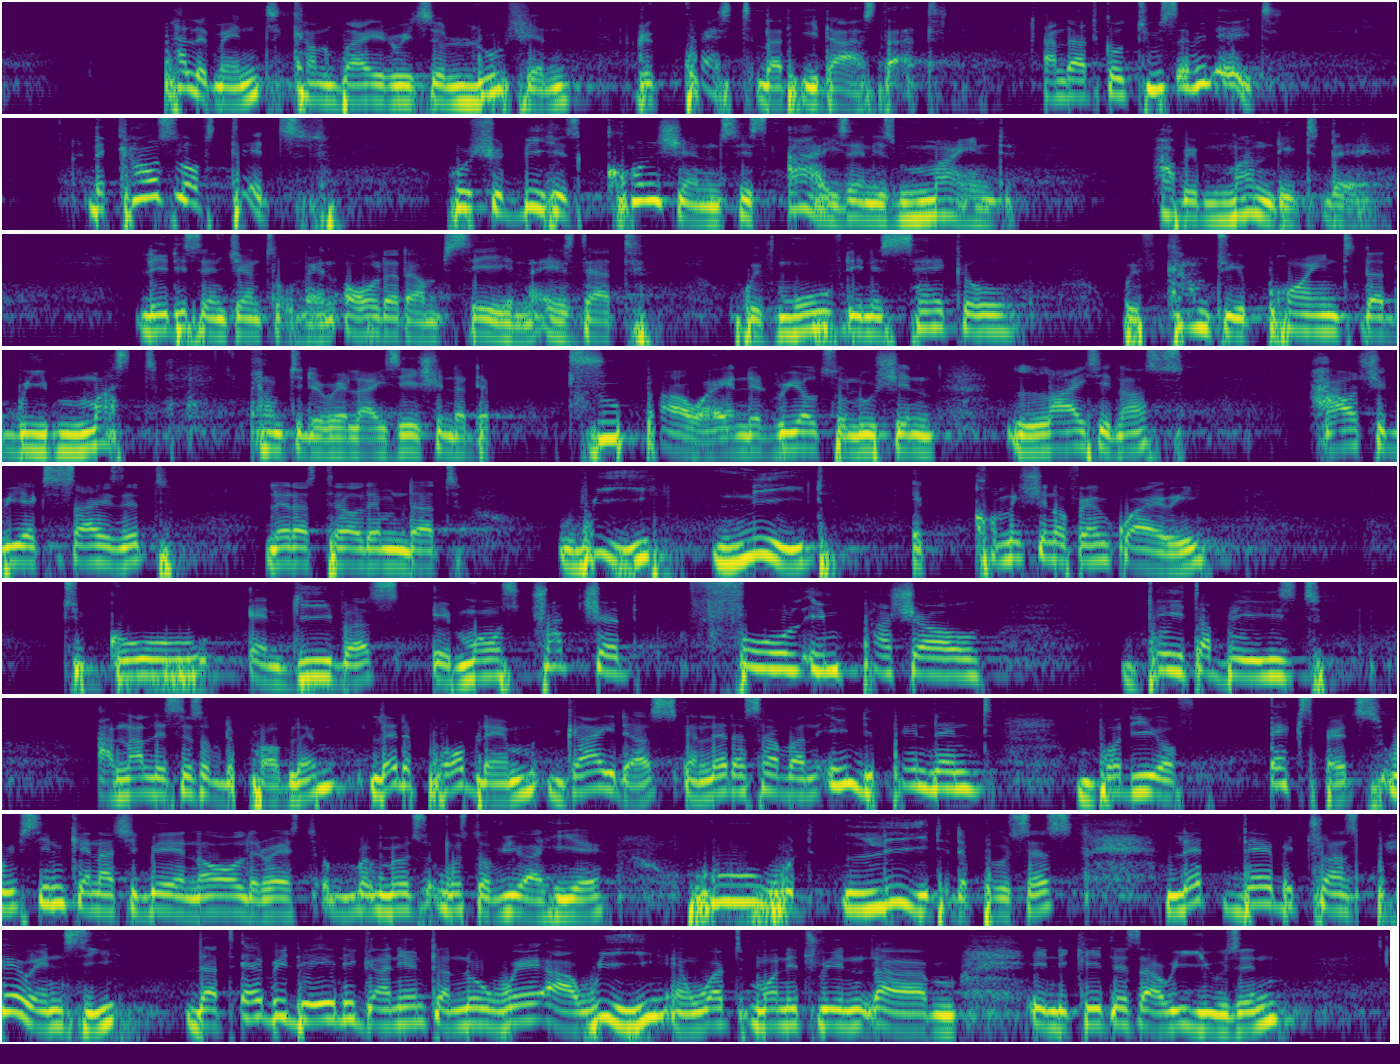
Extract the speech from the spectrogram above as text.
Parliament can by resolution request that he does that. And Article 278. The Council of State, who should be his conscience, his eyes, and his mind, have a mandate there. Ladies and gentlemen, all that I'm saying is that we've moved in a circle. We've come to a point that we must come to the realization that the true power and the real solution lies in us. How should we exercise it? Let us tell them that we need a commission of inquiry to go and give us a more structured, full, impartial, data-based analysis of the problem. Let the problem guide us and let us have an independent body of experts. We've seen Ken Ashigbey and all the rest, most, most of you are here, who would lead the process. Let there be transparency that every day any Ghanaian can know where are we and what monitoring um, indicators are we using,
